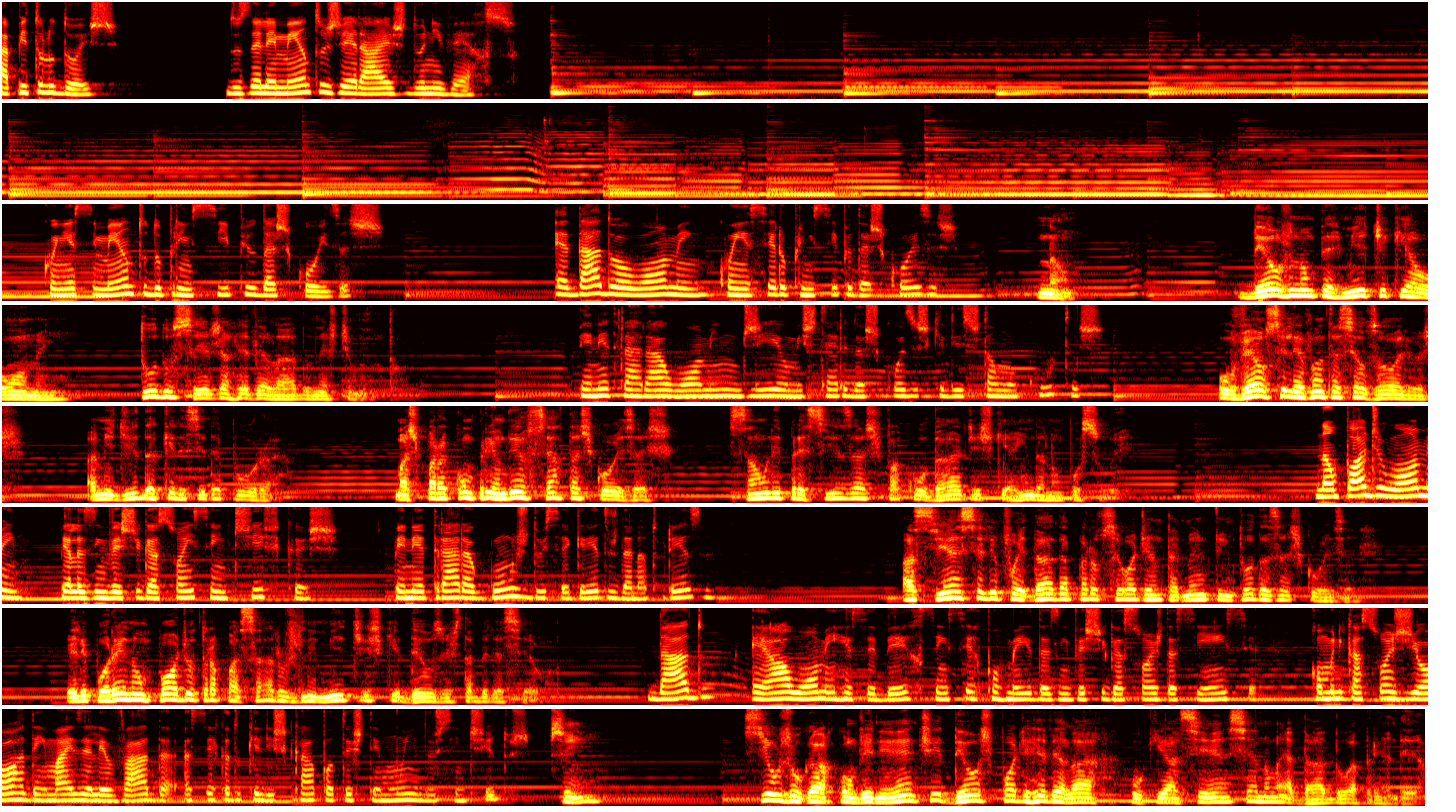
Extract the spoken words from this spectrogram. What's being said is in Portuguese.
Capítulo 2 Dos elementos gerais do universo. Conhecimento do princípio das coisas. É dado ao homem conhecer o princípio das coisas? Não. Deus não permite que ao homem tudo seja revelado neste mundo. Penetrará o homem um dia o mistério das coisas que lhe estão ocultas? O véu se levanta a seus olhos à medida que ele se depura. Mas para compreender certas coisas, são-lhe precisas faculdades que ainda não possui. Não pode o homem, pelas investigações científicas, penetrar alguns dos segredos da natureza? A ciência lhe foi dada para o seu adiantamento em todas as coisas. Ele, porém, não pode ultrapassar os limites que Deus estabeleceu. Dado é ao homem receber, sem ser por meio das investigações da ciência, comunicações de ordem mais elevada acerca do que lhe escapa ao testemunho dos sentidos? Sim, se o julgar conveniente, Deus pode revelar o que a ciência não é dado a aprender.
